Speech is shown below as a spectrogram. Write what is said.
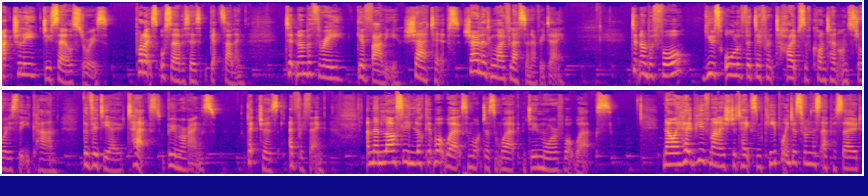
actually do sales stories. Products or services, get selling. Tip number three give value, share tips, share a little life lesson every day. Tip number four use all of the different types of content on stories that you can the video, text, boomerangs, pictures, everything. And then lastly, look at what works and what doesn't work and do more of what works. Now, I hope you've managed to take some key pointers from this episode.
